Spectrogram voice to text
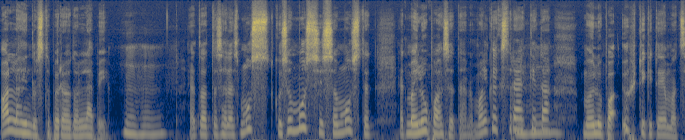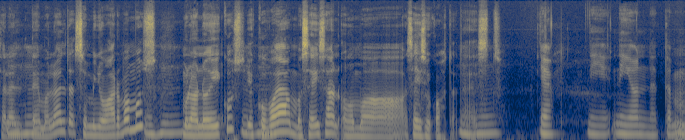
allahindluste periood on läbi mm. -hmm. et vaata selles must, kui see on must, siis see on must, et, et ma ei luba seda enam valgeks rääkida mm, -hmm. ma ei luba ühtegi teemat sellel mm -hmm. teemal öelda, see on minu arvamus mm, -hmm. mul on õigus mm -hmm. ja kui mhm. vaja, ma seisan oma seisukohtade mm -hmm. eest jah nii, nii on, et ma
